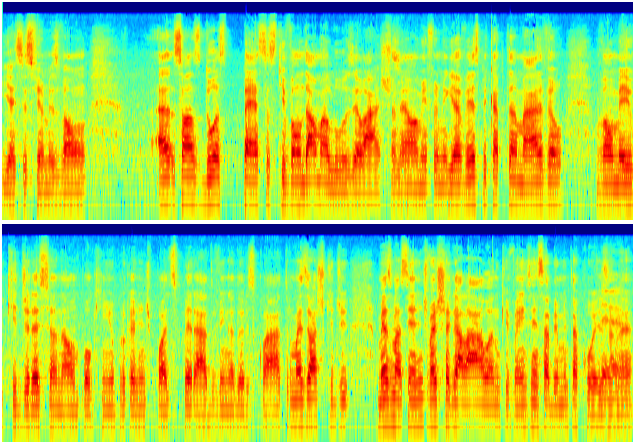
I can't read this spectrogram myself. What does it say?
e esses filmes vão ah, são as duas peças que vão dar uma luz, eu acho, né? Homem-Formiga e a Vespa e Capitã Marvel vão meio que direcionar um pouquinho pro que a gente pode esperar do Vingadores 4, mas eu acho que de- mesmo assim a gente vai chegar lá o ano que vem sem saber muita coisa, É, né?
